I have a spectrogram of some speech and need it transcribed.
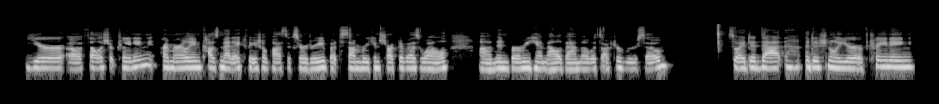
year of fellowship training, primarily in cosmetic facial plastic surgery, but some reconstructive as well um, in Birmingham, Alabama with Dr. Russo. So I did that additional year of training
